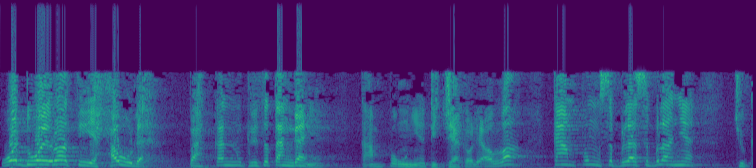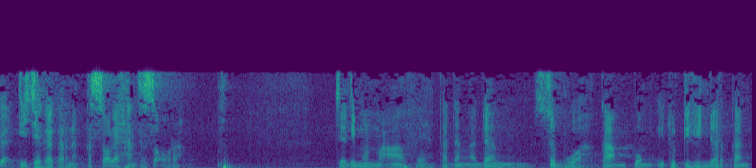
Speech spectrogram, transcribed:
Wa duwairati haulah bahkan negeri tetangganya. Kampungnya dijaga oleh Allah. Kampung sebelah-sebelahnya juga dijaga karena kesolehan seseorang. Jadi mohon maaf ya kadang-kadang sebuah kampung itu dihindarkan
